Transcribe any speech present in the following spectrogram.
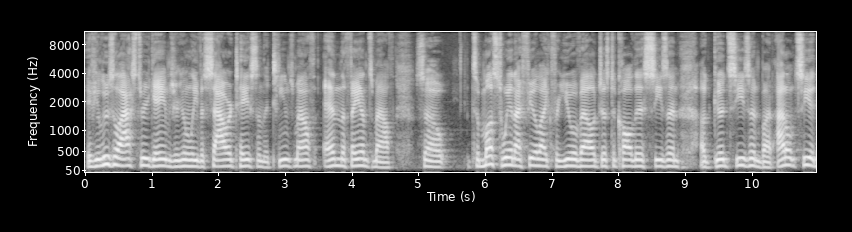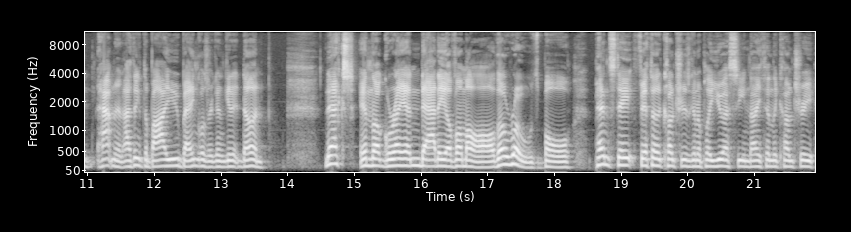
if you lose the last three games, you're going to leave a sour taste in the team's mouth and the fans' mouth. So it's a must win, I feel like, for U of L just to call this season a good season, but I don't see it happening. I think the Bayou Bengals are going to get it done. Next, in the granddaddy of them all, the Rose Bowl. Penn State, fifth in the country, is going to play USC, ninth in the country.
